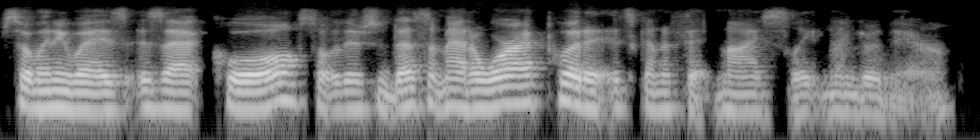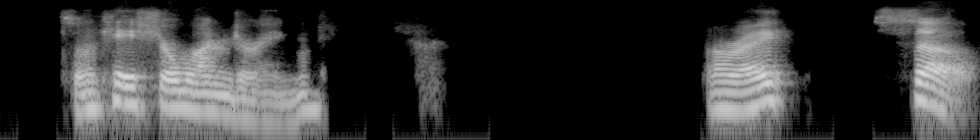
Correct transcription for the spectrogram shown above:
so, anyways, is that cool? So there's it doesn't matter where I put it, it's going to fit nicely under there. So, in case you're wondering. All right. So,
